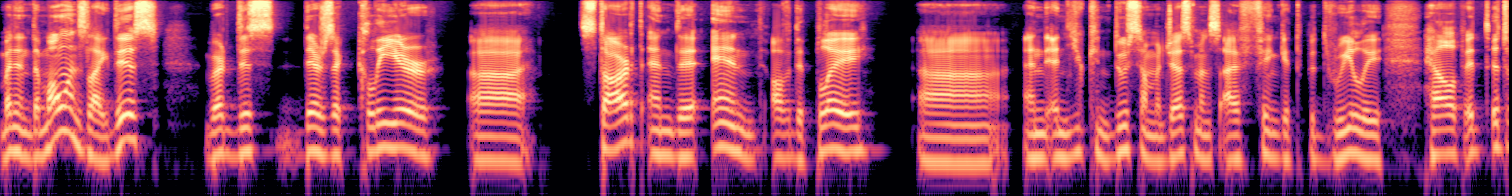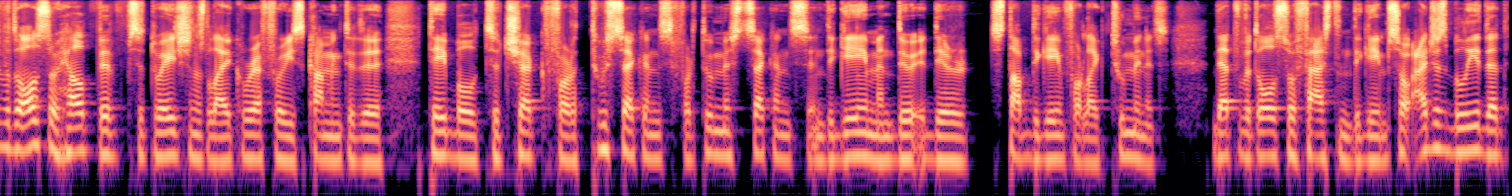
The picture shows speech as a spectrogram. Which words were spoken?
But in the moments like this where this there's a clear uh, start and the end of the play uh, and and you can do some adjustments. I think it would really help. It it would also help with situations like referees coming to the table to check for two seconds, for two missed seconds in the game, and they stop the game for like two minutes. That would also fasten the game. So I just believe that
